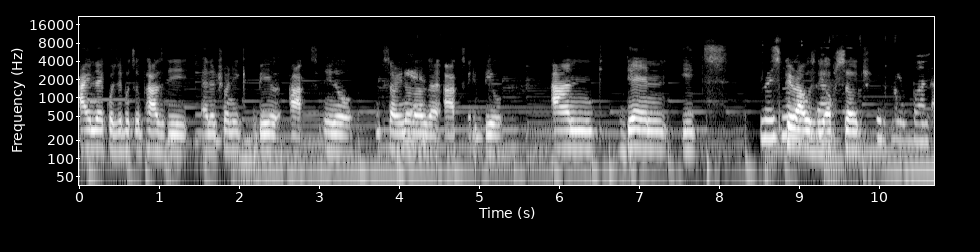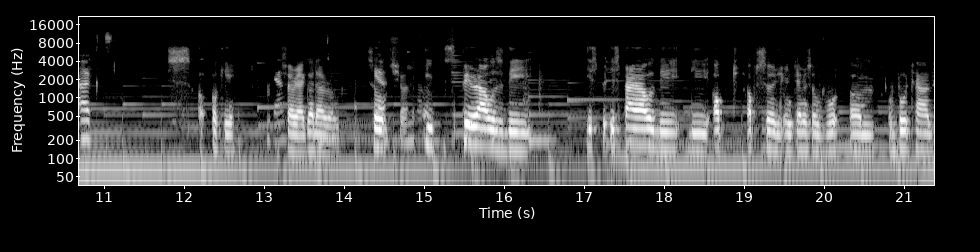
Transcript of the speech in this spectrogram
INEC was able to pass the Electronic Bill Act. You know, sorry, no yeah. longer act, a bill, and then it spirals no the upsurge. Ban Act. Okay, yeah. sorry, I got that wrong. So yeah, sure. it spirals the it spirals the the up, upsurge in terms of vo- um, voters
